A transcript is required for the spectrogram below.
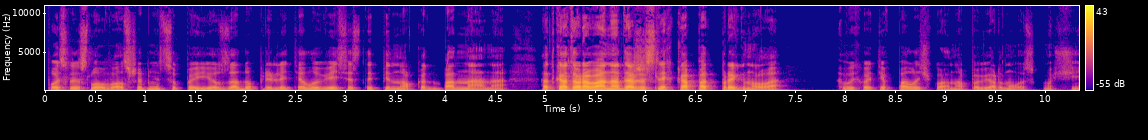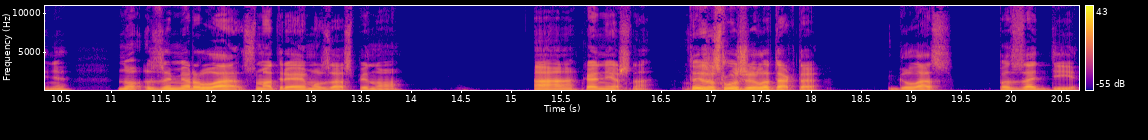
После слов волшебницы по ее заду прилетел увесистый пинок от банана, от которого она даже слегка подпрыгнула. Выхватив палочку, она повернулась к мужчине, но замерла, смотря ему за спину. — Ага, конечно. Ты заслужила так-то. Глаз позади.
